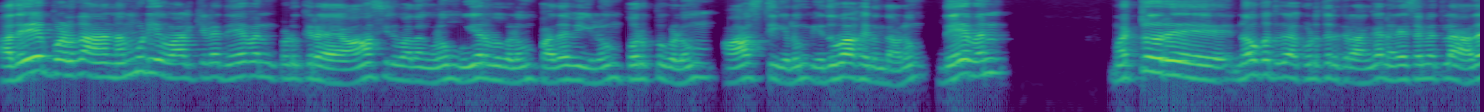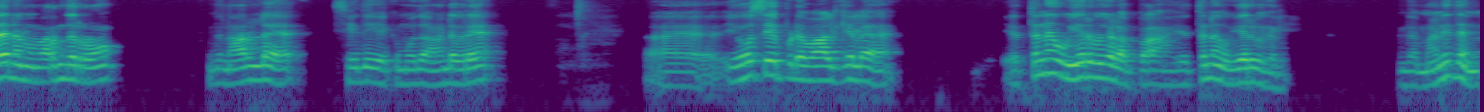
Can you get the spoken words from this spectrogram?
அதே போலதான் நம்முடைய வாழ்க்கையில தேவன் கொடுக்கிற ஆசீர்வாதங்களும் உயர்வுகளும் பதவிகளும் பொறுப்புகளும் ஆஸ்திகளும் எதுவாக இருந்தாலும் தேவன் மற்றொரு நோக்கத்துக்காக கொடுத்துருக்குறாங்க. நிறைய சமயத்தில் அதை நம்ம மறந்துடுறோம். இந்த நாளில் செய்தி கேட்கும் போது ஆண்டவரே யோசிப்புடைய வாழ்க்கையில் எத்தனை உயர்வுகள் அப்பா எத்தனை உயர்வுகள். இந்த மனிதன்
